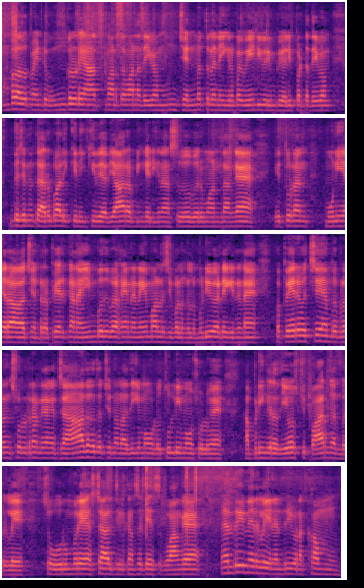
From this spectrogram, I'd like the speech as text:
ஐம்பதாவது பாயிண்ட் உங்களுடைய ஆத்மார்த்தமான தெய்வம் முன் ஜென்மத்தில் நீங்கள் ரொம்ப வேண்டி விரும்பி வெளிப்பட்ட தெய்வம். இந்த ஜென்மத்தை அருபாலிக்கு நிற்கிது அது யார் அப்படின்னு கேட்டிங்கன்னா சிவபெருமான் தாங்க. இத்துடன் முனியராஜ் என்ற பேருக்கான ஐம்பது வகையான நேமாலஜி பலங்கள் முடிவடைகின்றன. இப்போ பேரை வச்சு ஐம்பது பலன் சொல்கிறேன் அப்படின்னா ஜாதகத்தை வச்சு நான் அதிகமாக உள்ள துல்லியமாக சொல்லுவேன். அப்படிங்கிறத யோசித்து பாருங்கள் நண்பர்களே ஸோ ஒரு முறை அஸ்ட்ராலஜிக்கல் கன்சல்டேஷனுக்கு வாங்க. நன்றி நேர்களே நன்றி வணக்கம்.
